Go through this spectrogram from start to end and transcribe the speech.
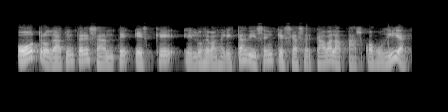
Otro dato interesante es que eh, los evangelistas dicen que se acercaba la Pascua judía.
